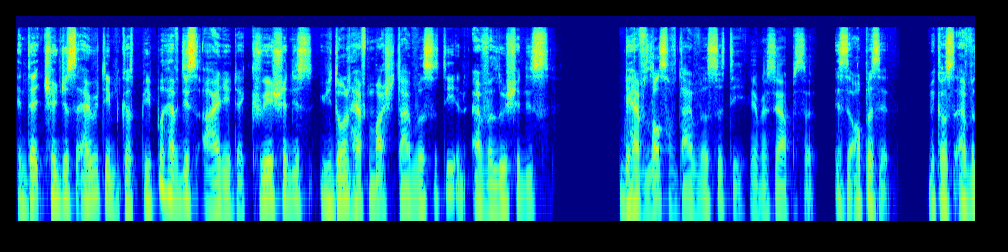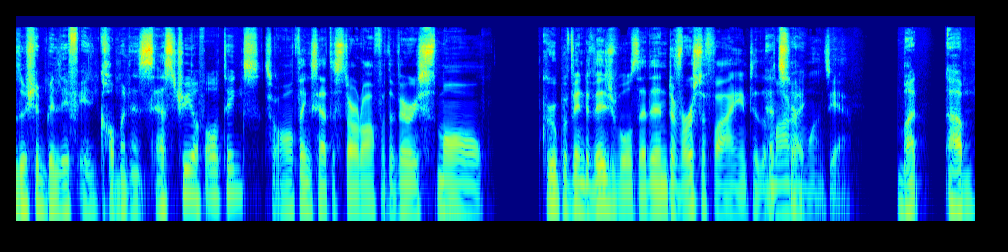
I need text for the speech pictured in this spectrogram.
And that changes everything because people have this idea that creation is you don't have much diversity and evolution is they have lots of diversity. Yeah, but it's the opposite. It's the opposite because evolution believe in common ancestry of all things. So all things have to start off with a very small group of individuals that then diversify into the That's modern right. ones. Yeah. But um,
